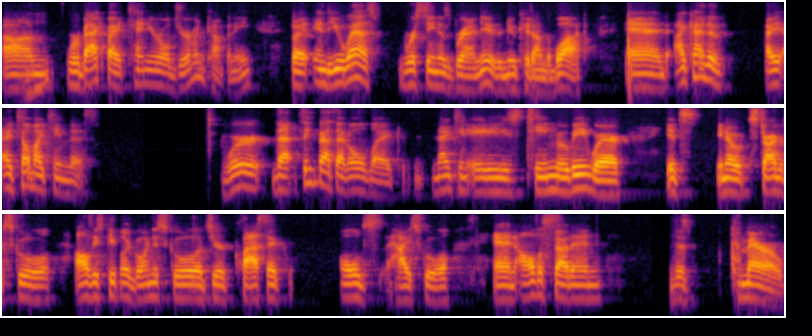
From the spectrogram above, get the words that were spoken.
Um, we're backed by a 10 year old German company, but in the US, we're seen as brand new, the new kid on the block. And I kind of, I, I tell my team this we're that think about that old like 1980s teen movie where it's you know start of school all these people are going to school it's your classic old high school and all of a sudden this camaro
